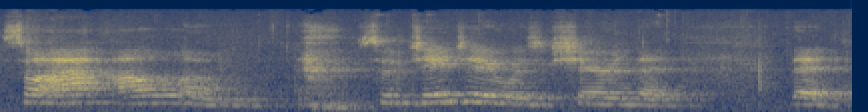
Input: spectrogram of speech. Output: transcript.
so I, I'll, um, so JJ was shared that, that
